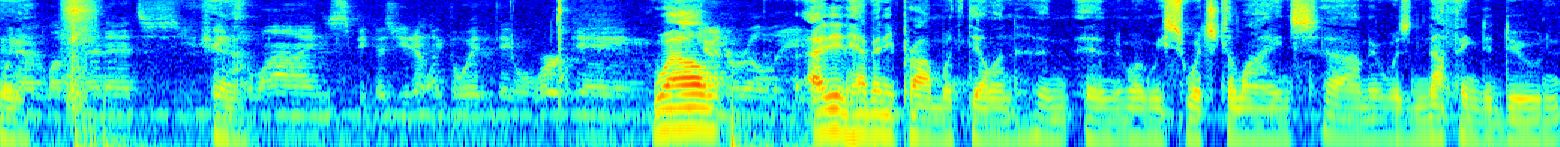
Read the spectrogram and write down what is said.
mean, Yeah. got 11 minutes. You changed Yeah. the lines because you didn't like the way that they were working. Well, generally. I didn't have any problem with Dylan, and, and when we switched to lines, um, it was nothing to do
